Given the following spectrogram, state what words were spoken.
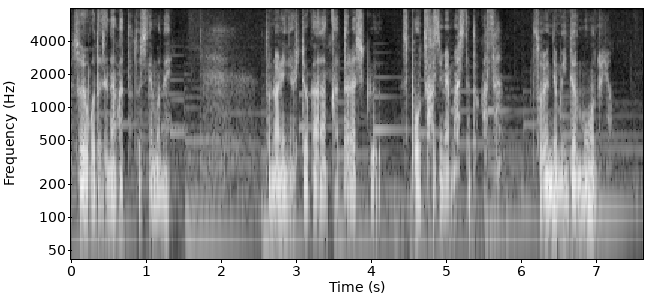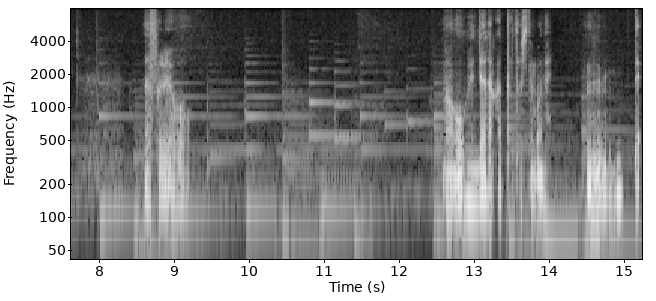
そういうことじゃなかったとしてもね。隣の人がなんか新しくスポーツ始めましたとかさ。そういうんでもいいと思うのよ。それをまあ応援じゃなかったとしてもね。うんって。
